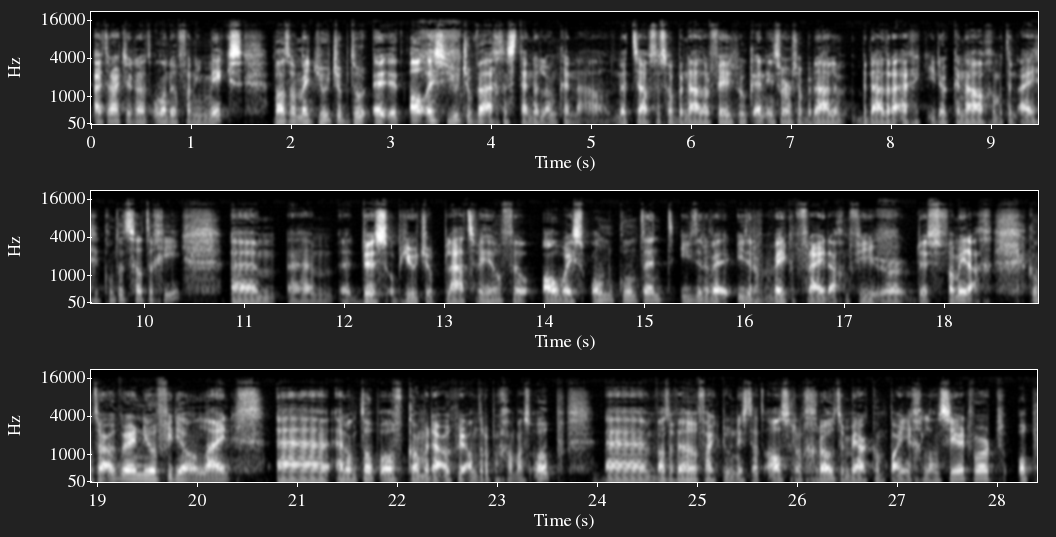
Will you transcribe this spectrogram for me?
uiteraard inderdaad onderdeel van die mix. Wat we met YouTube doen. het- al is YouTube wel echt een standalone kanaal. Hetzelfde zo benaderen Facebook en Instagram. Zo benaderen, benaderen eigenlijk ieder kanaal gewoon met een eigen contentstrategie. Eh, dus op YouTube plaatsen we heel veel always on content. Iedere, we- iedere week op vrijdag om 4 uur. Dus vanmiddag komt er ook weer een nieuwe video online. Eh, en on top of komen daar ook weer andere programma's op. Ehm, wat we wel heel vaak doen is dat als er een grote merkcampagne gelanceerd wordt op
